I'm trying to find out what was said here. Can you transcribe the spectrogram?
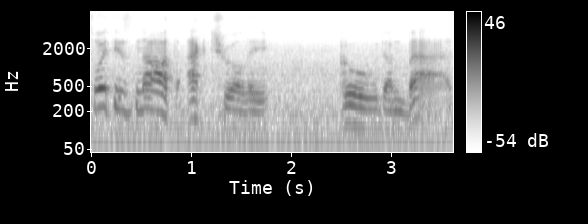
So it is not actually good and bad.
